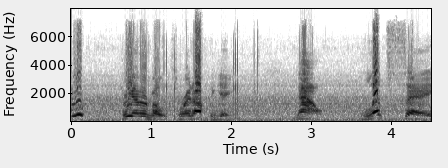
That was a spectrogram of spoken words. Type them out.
bloop, 300 votes right off the gate. Now, let's say,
